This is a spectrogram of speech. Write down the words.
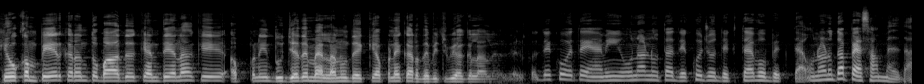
ਕਿ ਉਹ ਕੰਪੇਅਰ ਕਰਨ ਤੋਂ ਬਾਅਦ ਕਹਿੰਦੇ ਆ ਨਾ ਕਿ ਆਪਣੀ ਦੂਜੇ ਦੇ ਮਹਿਲਾਂ ਨੂੰ ਦੇਖ ਕੇ ਆਪਣੇ ਘਰ ਦੇ ਵਿੱਚ ਵੀ ਅੱਗ ਲਾ ਲੈ ਬਿਲਕੁਲ, ਦੇਖੋ ਇਹ ਤਾਂ ਐਵੇਂ ਉਹਨਾਂ ਨੂੰ ਤਾਂ ਦੇਖੋ ਜੋ ਦਿਖਦਾ ਹੈ, ਉਹ ਵਿਕਦਾ ਹੈ। ਉਹਨਾਂ ਨੂੰ ਤਾਂ ਪੈਸਾ ਮਿਲਦਾ।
